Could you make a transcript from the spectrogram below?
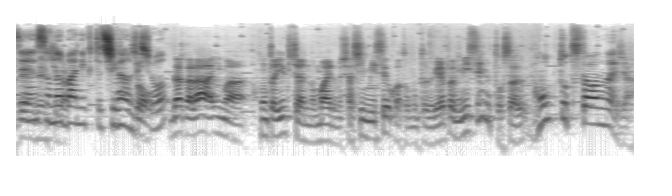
然その場に行くと違うんでしょ？だから今本当はゆきちゃんの前でも写真見せようかと思ったんだけどやっぱり見せるとさ本当伝わんないじゃん。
